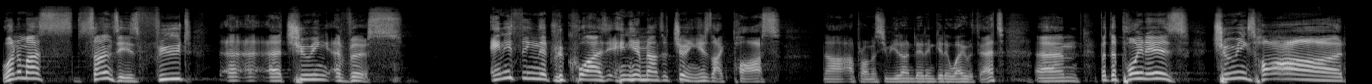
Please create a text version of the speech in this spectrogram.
one of my sons is food uh, uh, uh chewing averse. Anything that requires any amount of chewing, he's like, pass. No, I promise you, you don't let him get away with that. Um, but the point is, chewing's hard.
